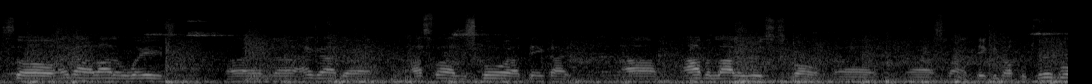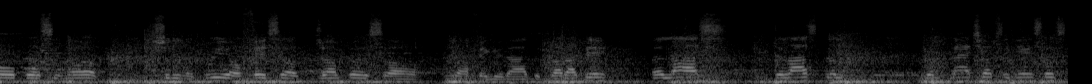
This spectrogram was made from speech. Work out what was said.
so I got a lot of ways. Uh, and uh, I got, uh, as far as the score, I think I, um, I have a lot of ways to score. Uh, uh, taking off the dribble, posting up, shooting a three or face up jumper, so you know, figure it out. But I think the last, the last, the, the matchups against us,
